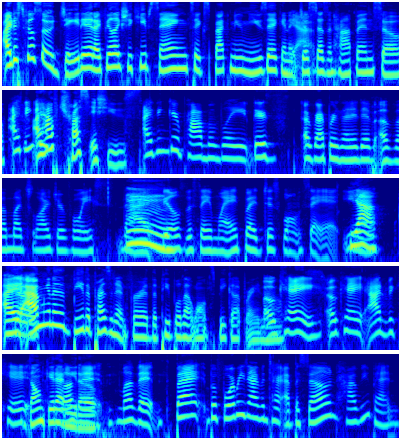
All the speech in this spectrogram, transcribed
I just feel so jaded. I feel like she keeps saying to expect new music, and yeah. it just doesn't happen. So I think I have trust issues. I think you're probably there's a representative of a much larger voice that mm. feels the same way, but just won't say it. yeah. Know? I so, I'm gonna be the president for the people that won't speak up right now. Okay, okay, advocate. Don't get at Love me though. It. Love it. But before we dive into our episode, how have you been?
